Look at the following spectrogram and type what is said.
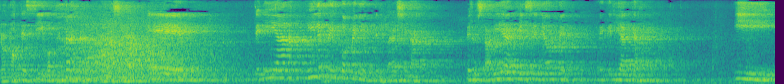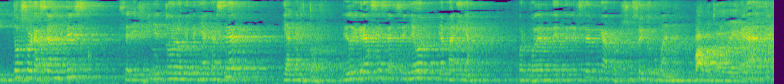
Yo no. y te sigo. Ahora sí. Eh, tenía miles de inconvenientes para llegar, pero sabía que el Señor me, me quería acá. Y dos horas antes se define todo lo que tenía que hacer y acá estoy. Le doy gracias al Señor y a María por poderte tener cerca porque yo soy tucumana. Vamos todavía. Gracias.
